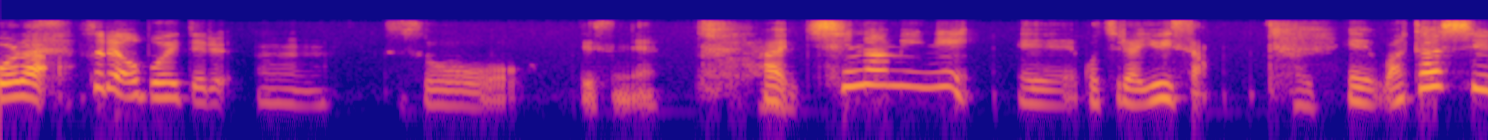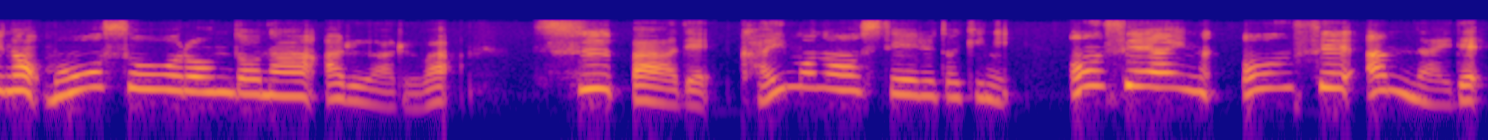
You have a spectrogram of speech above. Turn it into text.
こら。それ覚えてるうんそうですねはい、。ちなみに、えーこちらゆいさん、えー私の妄想ロンドナーあるあるはスーパーで買い物をしている時に音声案内音声案内で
